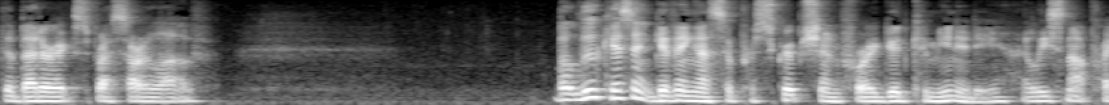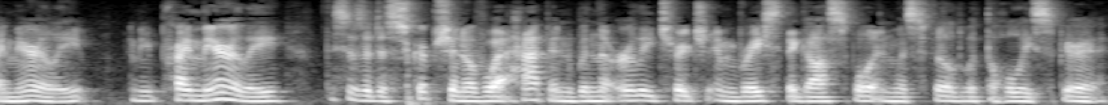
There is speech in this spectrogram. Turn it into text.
that better express our love. But Luke isn't giving us a prescription for a good community, at least not primarily. I mean, primarily, this is a description of what happened when the early church embraced the gospel and was filled with the Holy Spirit.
